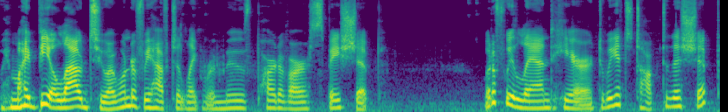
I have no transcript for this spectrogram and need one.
we might be allowed to. I wonder if we have to, like, remove part of our spaceship. What if we land here? Do we get to talk to this ship?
